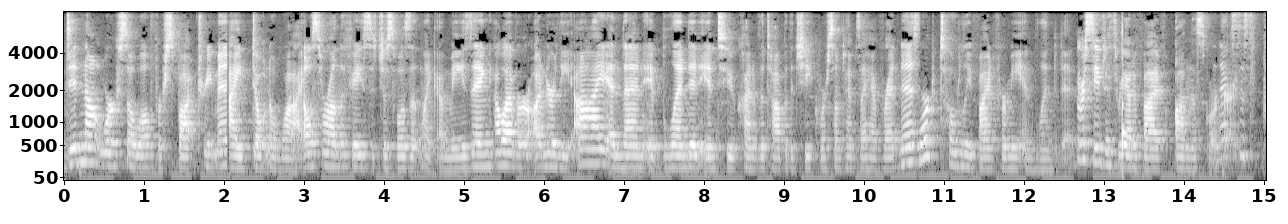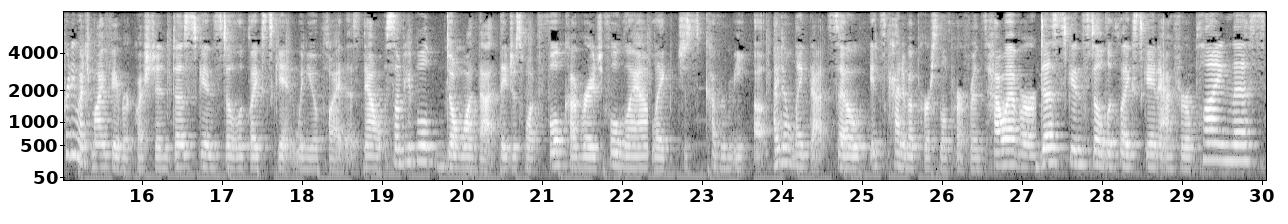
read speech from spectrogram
did not work so well for spot treatment. I don't know why. Elsewhere on the face, it just wasn't like amazing. However, under the eye and then it blended into kind of the top of the cheek where sometimes I have redness, worked totally fine for me and blended it. I received a three out of five on the scorecard. Next is pretty much my favorite question. Does skin still look like skin when you apply this? Now, some people don't want that. They just want full coverage, full glam, like just cover me up. I don't like that. So it's kind of a personal preference preference. However, does skin still look like skin after applying this?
